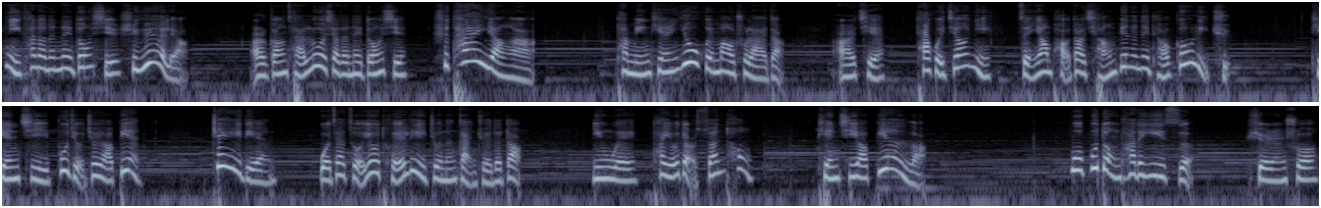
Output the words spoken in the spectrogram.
你看到的那东西是月亮，而刚才落下的那东西是太阳啊。它明天又会冒出来的，而且它会教你怎样跑到墙边的那条沟里去。天气不久就要变，这一点我在左右腿里就能感觉得到，因为它有点酸痛。天气要变了，我不懂他的意思。雪人说：“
